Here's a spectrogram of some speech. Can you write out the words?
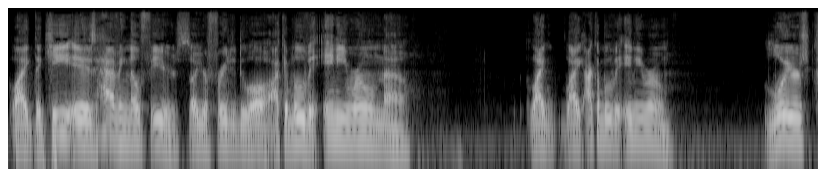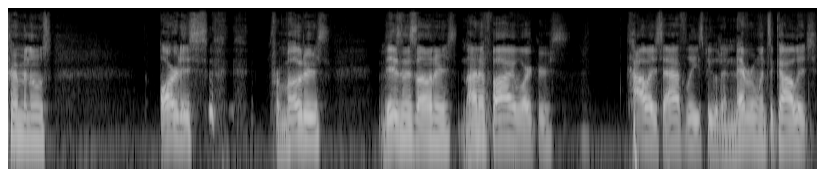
Like the key is having no fears, so you're free to do all. I can move in any room now. Like like I can move in any room. Lawyers, criminals, artists, promoters, business owners, nine to five workers, college athletes, people that never went to college.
